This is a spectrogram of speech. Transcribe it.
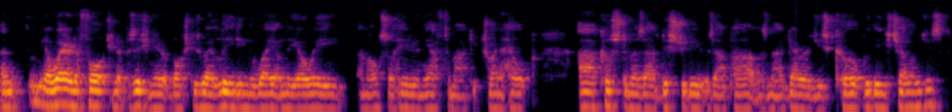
And you know we're in a fortunate position here at Bosch because we're leading the way on the OE and also here in the aftermarket, trying to help our customers, our distributors, our partners, and our garages cope with these challenges.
